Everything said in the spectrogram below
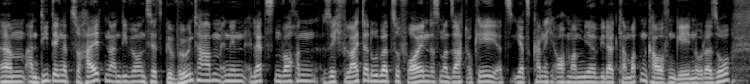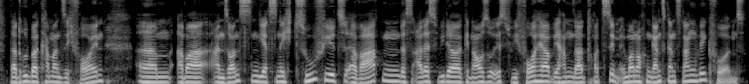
ähm, an die Dinge zu halten, an die wir uns jetzt gewöhnt haben in den letzten Wochen, sich vielleicht darüber zu freuen, dass man sagt, okay, jetzt, jetzt kann ich auch mal mir wieder Klamotten kaufen gehen oder so. Darüber kann man sich freuen. Ähm, aber ansonsten jetzt nicht zu viel zu erwarten, dass alles wieder genauso ist wie vorher. Wir haben da trotzdem immer noch einen ganz, ganz langen Weg vor uns.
